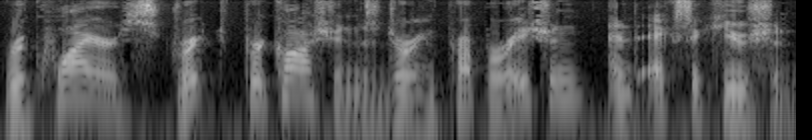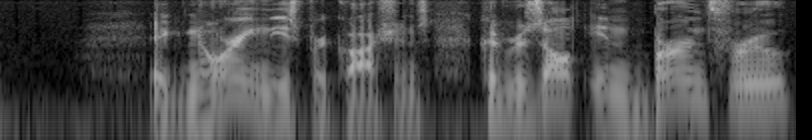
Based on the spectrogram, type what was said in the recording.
require strict precautions during preparation and execution. Ignoring these precautions could result in burn-through,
